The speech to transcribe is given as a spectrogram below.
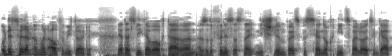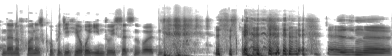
und das hört dann irgendwann auf für mich, Leute. Ja, das liegt aber auch daran, also du findest das nicht schlimm, weil es bisher noch nie zwei Leute gab in deiner Freundesgruppe, die Heroin durchsetzen wollten. Das ist geil. das ist ein äh,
